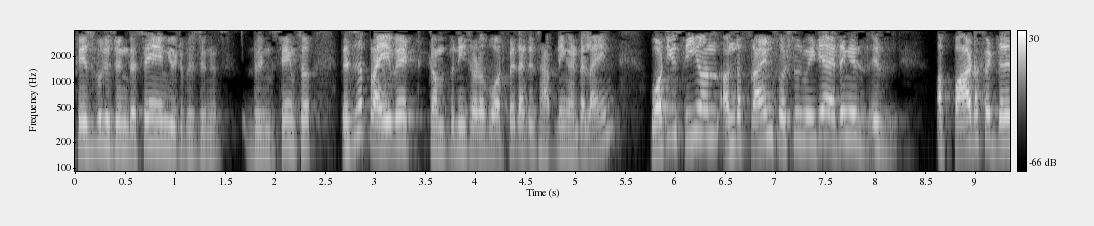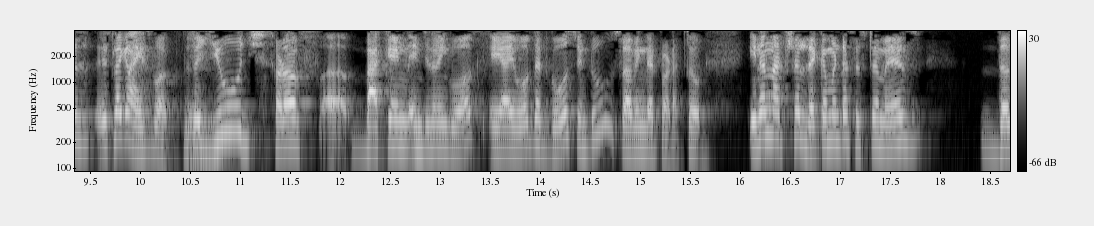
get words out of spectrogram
Facebook is doing the same, YouTube is doing, doing the same. So this is a private company sort of warfare that is happening underlying. What you see on, on the front social media, I think is, is a part of it. There is, it's like an iceberg. There's a huge sort of uh, back-end engineering work, AI work that goes into serving that product. So in a nutshell, recommender system is the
